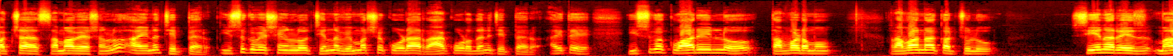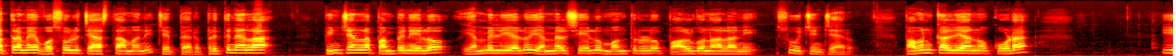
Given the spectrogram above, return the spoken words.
పక్ష సమావేశంలో ఆయన చెప్పారు. ఇసుక విషయంలో చిన్న విమర్శ కూడా రాకూడదని చెప్పారు. అయితే ఇసుక క్వారీల్లో తవ్వడము రవాణా ఖర్చులు సీనరేజ్ మాత్రమే వసూలు చేస్తామని చెప్పారు. ప్రతి నెల పింఛన్ల పంపిణీలో ఎమ్మెల్యేలు ఎమ్మెల్సీలు మంత్రులు పాల్గొనాలని సూచించారు. పవన్ కళ్యాణ్ కూడా ఈ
